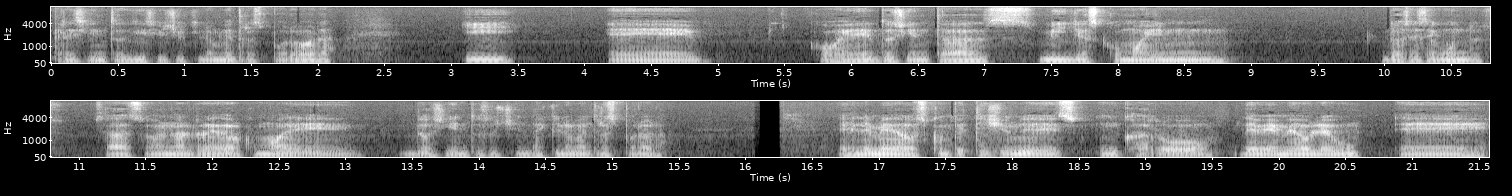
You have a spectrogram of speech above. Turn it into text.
318 kilómetros por hora y eh, coge 200 millas como en 12 segundos son alrededor como de 280 kilómetros por hora. El M2 Competition es un carro de BMW. Eh,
